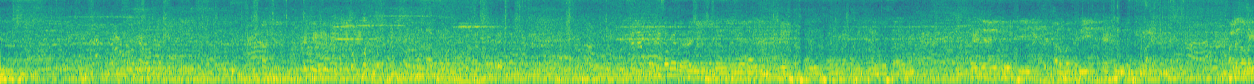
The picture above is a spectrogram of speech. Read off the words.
നിരീക്ഷിച്ചു കഴിഞ്ഞ ഇരുന്നൂറ്റി അറുപത്തി എട്ട് ദിവസങ്ങളായി പലതവണ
